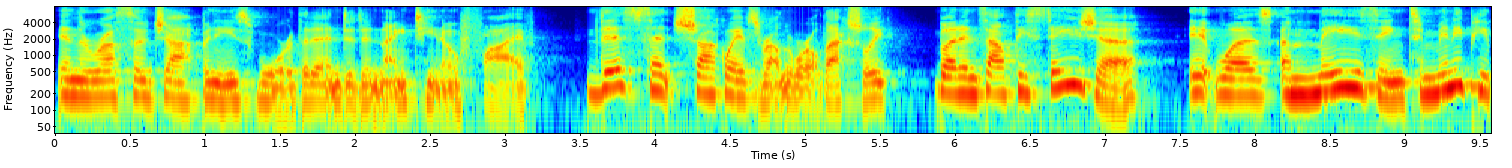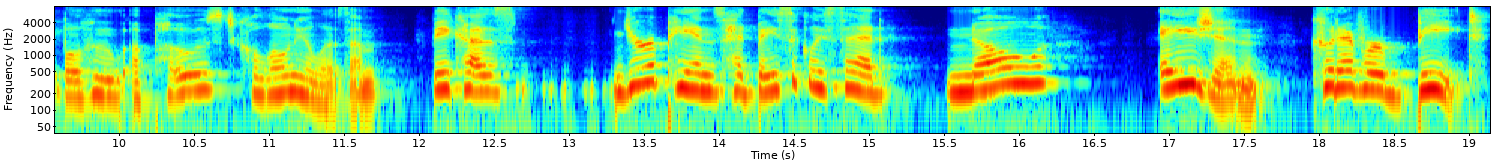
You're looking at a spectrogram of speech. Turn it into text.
in the Russo Japanese War that ended in 1905. This sent shockwaves around the world, actually, but in Southeast Asia, it was amazing to many people who opposed colonialism because Europeans had basically said no Asian could ever beat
